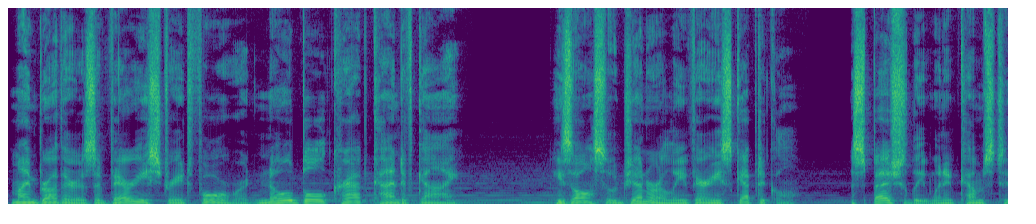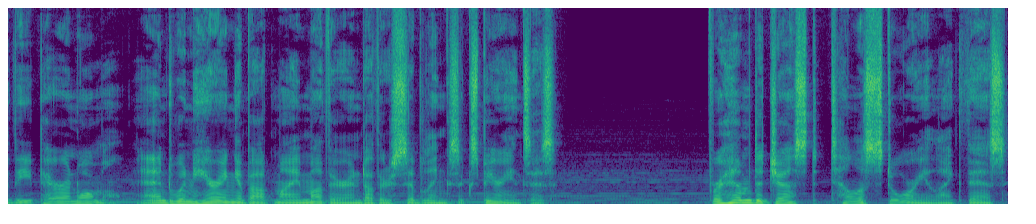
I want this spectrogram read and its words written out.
My brother is a very straightforward, no bullcrap kind of guy. He's also generally very skeptical, especially when it comes to the paranormal and when hearing about my mother and other siblings' experiences. For him to just tell a story like this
